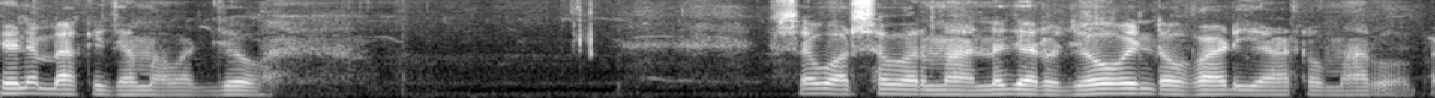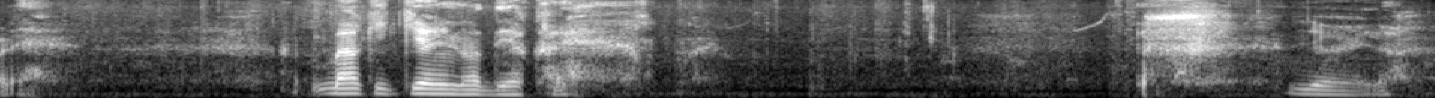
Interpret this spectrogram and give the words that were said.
એને બાકી જમાવટ જો. સવાર સવારમાં નજારો જોવો હોય ને તો વાડી આંટો મારવો પડે. બાકી ક્યાંય ન દેખાય. જોઈ લો.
